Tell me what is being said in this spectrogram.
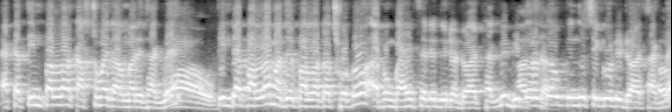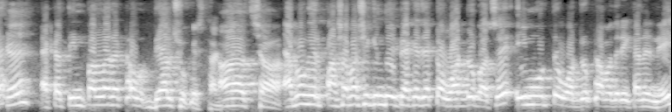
একটা তিন পাল্লার কাস্টমাইজ আলমারি থাকবে. তিনটা পাল্লা মাঝের পাল্লাটা ছোট এবং বাহির সাইডে দুইটা ডয়ার থাকবে। ভিতরেও কিন্তু সিকিউরিটি ডয়ার থাকবে। একটা তিন পাল্লার একটা দেয়াল শোকেস থাকবে। আচ্ছা। এবং এর পাশাপাশি কিন্তু এই প্যাকেজে একটা ওয়ার্ড্রোপ আছে এই মুহূর্তে ওয়ার্ড্রোপটা আমাদের এখানে নেই।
